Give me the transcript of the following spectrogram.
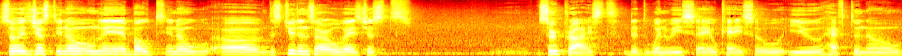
So it's just you know only about you know uh, the students are always just surprised that when we say okay, so you have to know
